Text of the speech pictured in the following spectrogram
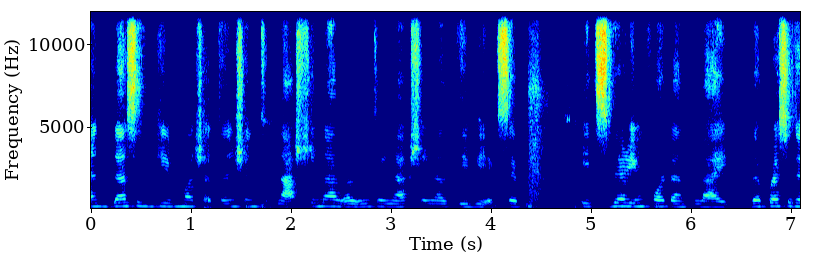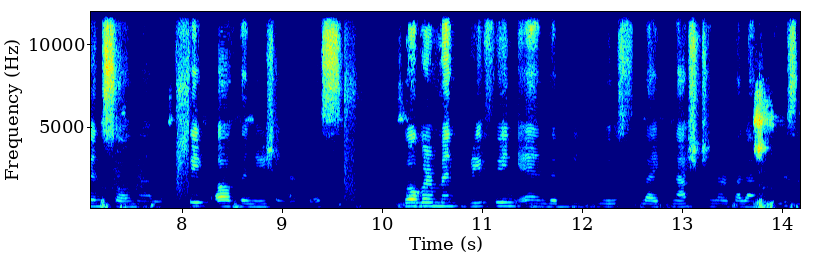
and doesn't give much attention to national or international TV except it's very important like the president's sonal state of the nation address, government briefing and the big news like national calamities.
